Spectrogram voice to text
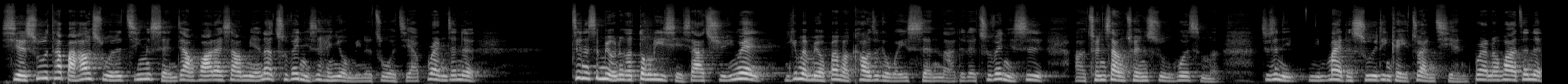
写书，他把他所有的精神这样花在上面，那除非你是很有名的作家，不然真的。真的是没有那个动力写下去，因为你根本没有办法靠这个为生呐、啊，对不对？除非你是啊、呃、村上春树或者什么，就是你你卖的书一定可以赚钱，不然的话，真的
